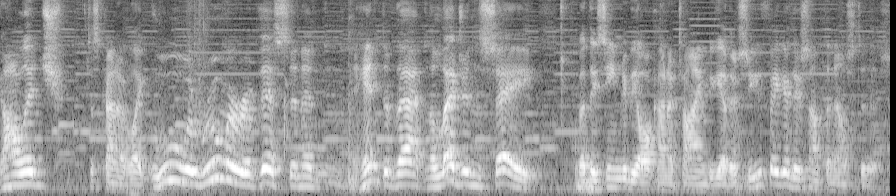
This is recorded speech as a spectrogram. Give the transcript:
knowledge. Just kind of like, ooh, a rumor of this and a hint of that, and the legends say. But they seem to be all kind of tying together. So you figure there's something else to this.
